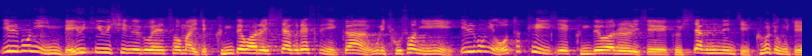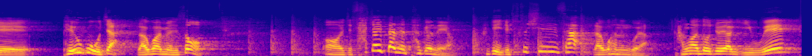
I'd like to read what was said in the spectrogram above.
일본이 임 메이지 유신으로 해서만 이제 근대화를 시작을 했으니까 우리 조선이 일본이 어떻게 이제 근대화를 이제 그 시작을 했는지 그걸 좀 이제 배우고 오자라고 하면서 어 이제 사절단을 파견해요. 그게 이제 수신사라고 하는 거야. 강화도 조약 이후에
